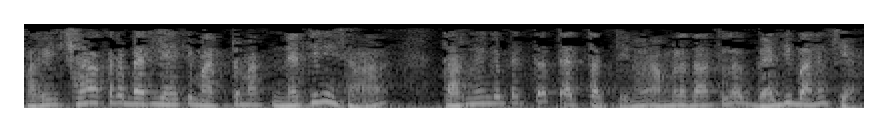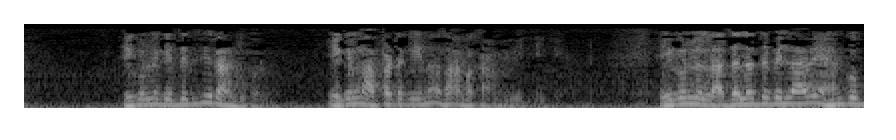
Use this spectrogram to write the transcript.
පරීක්ෂා කර බැරිය හැකි මට්ටමක් නැති නිසා තරුණයන්ගේ පැත්තත් ඇත්තක් තියෙනවා. අම්මලා තාත්තලා වැඩි බණ කියන්නේ. ඒගොල්ලෝ ගෙදරදී රණ්ඩු කරනවා. ඒගොල්ලෝ අපට කියනවා සාමකාමී වෙන්නේ කියලා. ඒගොල්ලෝ ලද ලද වෙලාවේ හැංගු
